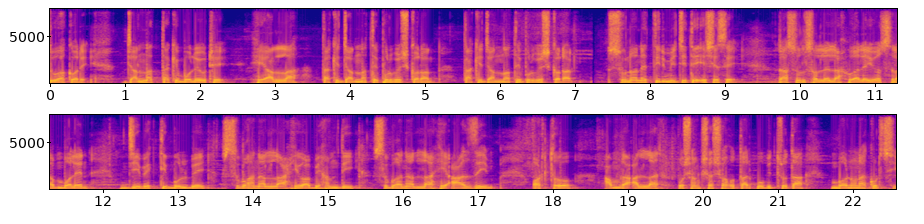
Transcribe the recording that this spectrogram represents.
দোয়া করে, জান্নাত তাকে বলে ওঠে, হে আল্লাহ, তাকে জান্নাতে প্রবেশ করান, তাকে জান্নাতে প্রবেশ করান। সুনানে তিরমিজিতে এসেছে, রাসূল সাল্লাল্লাহু আলাইহি আসসালাম বলেন, যে ব্যক্তি বলবে সুবহান আল্লাহি আবিহামদি সুবহান আল্লাহি আজিম অর্থ আমরা আল্লাহর প্রশংসা সহ তার পবিত্রতা বর্ণনা করছি।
